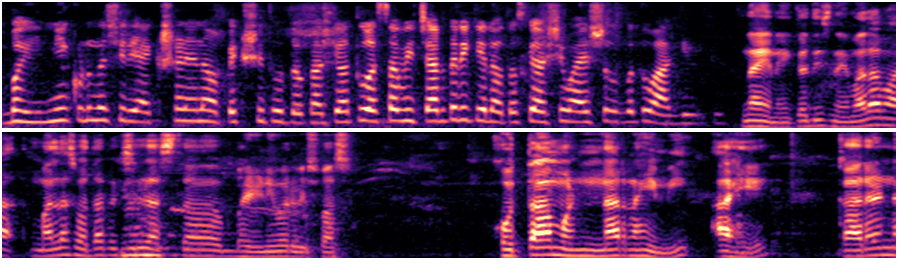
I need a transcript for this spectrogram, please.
बहिणीकडून अशी रिॲक्शन येणं अपेक्षित होतं का? किंवा तू असा विचार तरी केला होतास की अशी माझ्यासोबत वागेल ती? नाही नाही कधीच नाही. मला मा- मला स्वतःपेक्षा जास्त बहिणीवर विश्वास होता म्हणणार नाही मी आहे. कारण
